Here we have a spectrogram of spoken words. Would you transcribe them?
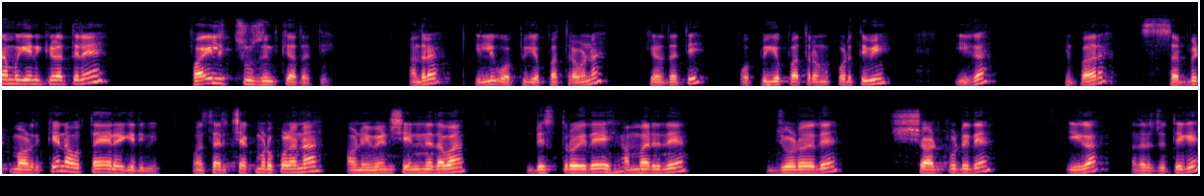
ನಮಗೇನು ಕೇಳ್ತೇನೆ ಫೈಲ್ ಚೂಸ್ ಅಂತ ಕೇಳ್ತೈತಿ. ಅಂದ್ರೆ ಇಲ್ಲಿ ಒಪ್ಪಿಗೆ ಪತ್ರವನ್ನು ಕೇಳ್ತೈತಿ. ಒಪ್ಪಿಗೆ ಪತ್ರವನ್ನು ಕೊಡ್ತೀವಿ. ಈಗ ಏನಪ್ಪ ಅಂದ್ರೆ ಸಬ್ಮಿಟ್ ಮಾಡೋದಕ್ಕೆ ನಾವು ತಯಾರಾಗಿದ್ದೀವಿ. ಒಂದ್ಸರಿ ಚೆಕ್ ಮಾಡ್ಕೊಳ್ಳೋಣ. ಅವ್ನ ಇವೆಂಟ್ಸ್ ಏನೇನಿದಾವ ಡಿಸ್ತ್ರೋ ಇದೆ ಹ್ಯಾಮರ್ ಇದೆ, ಜೋಡೋ ಇದೆ ಶಾರ್ಟ್ ಪುಟ್ ಇದೆ. ಈಗ ಅದರ ಜೊತೆಗೆ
